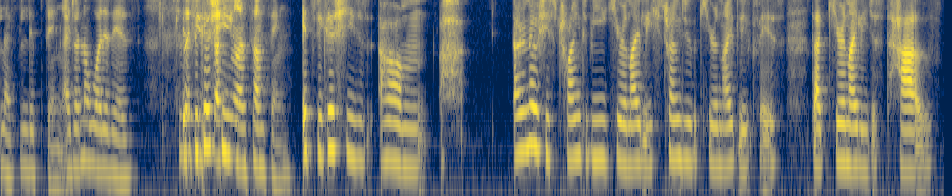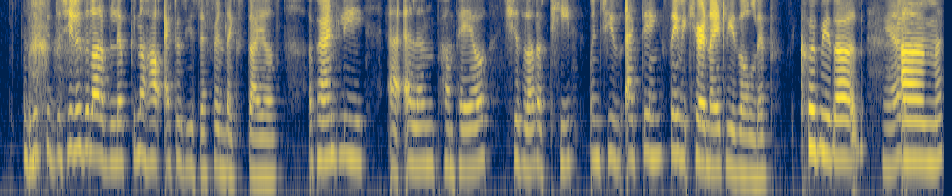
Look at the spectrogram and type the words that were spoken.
like lip thing. I don't know what it is. She's like It's she's because sucking she's- on something. It's because she's um I don't know, she's trying to be Keira Knightley. She's trying to do the Keira Knightley face that Keira Knightley just has. Does she lose a lot of lip? You know how actors use different like styles. Apparently, uh, Ellen Pompeo she has a lot of teeth when she's acting. So maybe Keira Knightley is all lip. Could be that. Yeah. Um,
